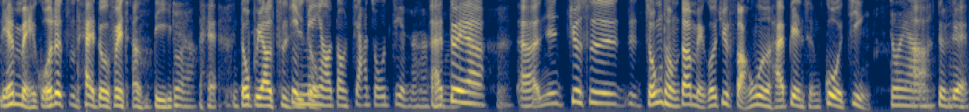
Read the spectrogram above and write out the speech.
连美国的姿态都非常低。对啊，都不要刺激。见面要到加州见啊！哎，对啊，呃，你就是总统到美国去访问，还变成过境。对啊，对不对？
